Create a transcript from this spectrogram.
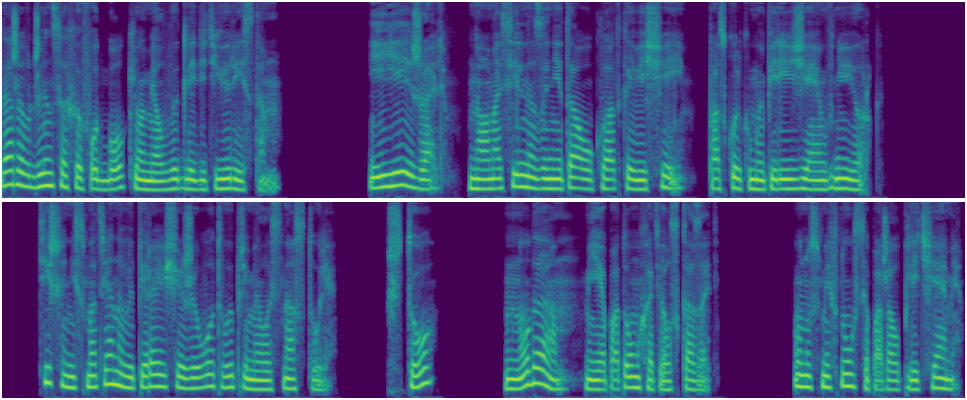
даже в джинсах и футболке умел выглядеть юристом. И ей жаль, но она сильно занята укладкой вещей, поскольку мы переезжаем в Нью-Йорк. Тиша, несмотря на выпирающий живот, выпрямилась на стуле. «Что?» «Ну да, я потом хотел сказать». Он усмехнулся, пожал плечами.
